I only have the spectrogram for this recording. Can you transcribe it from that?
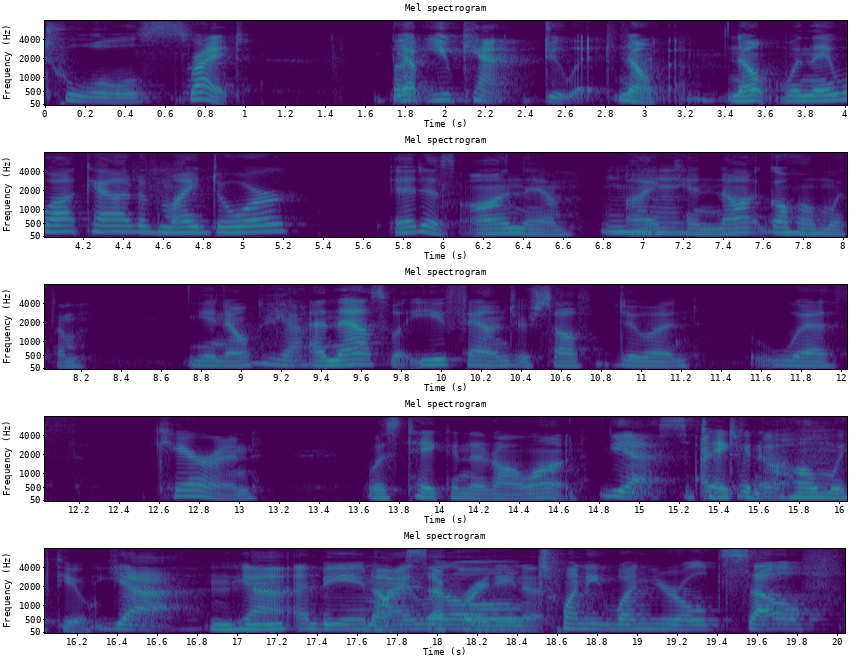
tools, right? But Yep. you can't do it for No, them. no. When they walk out of my door, it is on them. I cannot go home with them. You know, Mm-hmm. Yeah. And that's what you found yourself doing with Karen, was taking it all on, Yes. Taking it home with you. Yeah. Yeah. And being Not my separating little 21 year old self,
